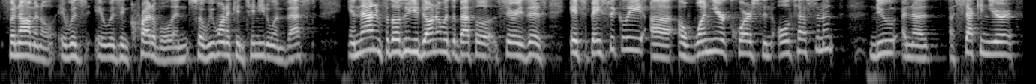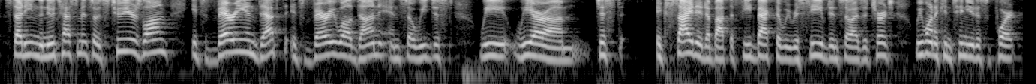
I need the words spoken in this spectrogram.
phenomenal. It was it was incredible, and so we want to continue to invest in that. And for those of you who don't know what the Bethel series is, it's basically uh, a, a one year course in Old Testament, new and a, a second year studying the New Testament. So it's two years long. It's very in depth. It's very well done, and so we just we we are um, just excited about the feedback that we received. And so, as a church, we want to continue to support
